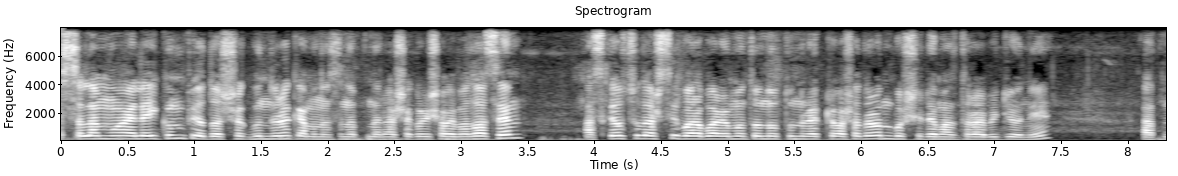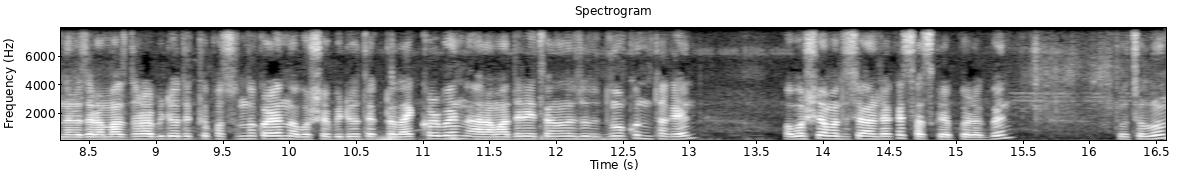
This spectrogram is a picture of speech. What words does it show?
আসসালামু আলাইকুম, প্রিয় দর্শক বন্ধুরা, কেমন আছেন আপনারা? আশা করি সবাই ভালো আছেন। আজকেও চলে আসছি বরাবরের মতো নতুন একটা অসাধারণ বসিরে মাছ ধরার ভিডিও নিয়ে। আপনারা যারা মাছ ধরার ভিডিও দেখতে পছন্দ করেন, অবশ্যই ভিডিওতে একটা লাইক করবেন। আর আমাদের এই চ্যানেলে যদি নতুন থাকেন, অবশ্যই আমাদের চ্যানেলটাকে সাবস্ক্রাইব করে রাখবেন। তো চলুন,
